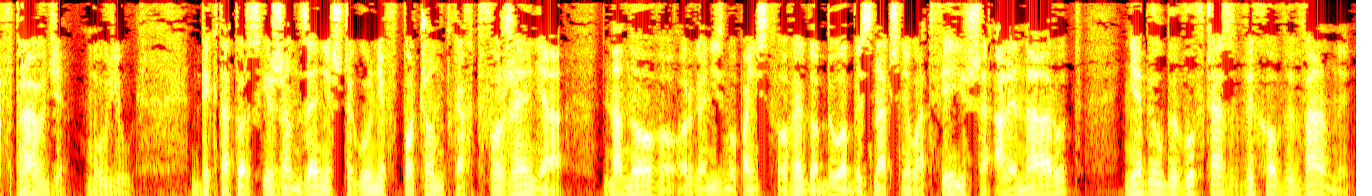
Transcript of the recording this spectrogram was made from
Wprawdzie, mówił, dyktatorskie rządzenie, szczególnie w początkach tworzenia na nowo organizmu państwowego byłoby znacznie łatwiejsze, ale naród nie byłby wówczas wychowywany.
